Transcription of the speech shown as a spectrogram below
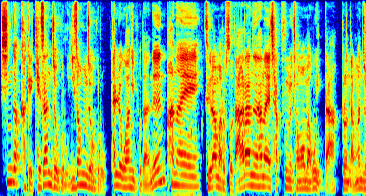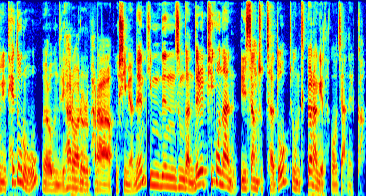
심각하게 계산적으로 이성적으로 살려고 하기보다는 하나의 드라마로서 나라는 하나의 작품을 경험하고 있다 그런 낭만적인 태도로 여러분들이 하루하루를 바라보시면은 힘든 순간들 피곤한 일상조차도 조금 특별하게 다가오지 않을까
